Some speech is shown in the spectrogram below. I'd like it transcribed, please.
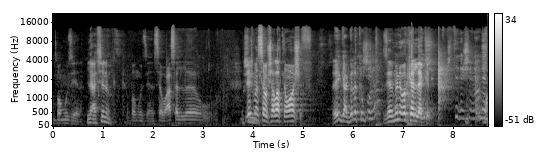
كبه مو زينه لا شنو؟ كبه مو زينه نسوي عسل و... ليش ما نسوي شغلات نواشف؟ اي قاعد أقول لك زين منو أكل الأكل؟ تدري شنو؟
